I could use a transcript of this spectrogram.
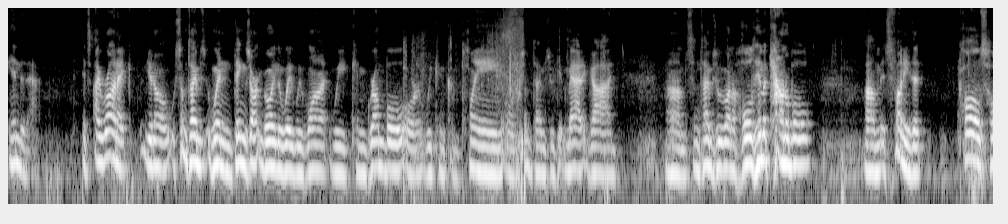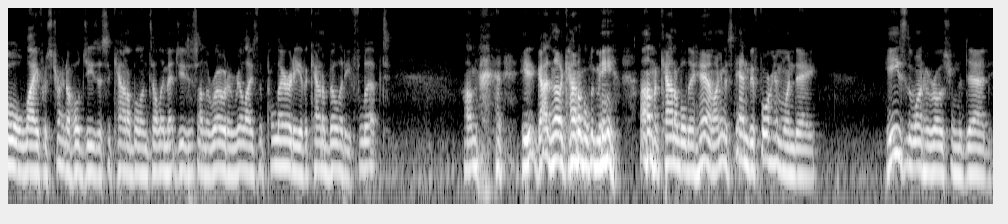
into that. It's ironic, you know, sometimes when things aren't going the way we want, we can grumble or we can complain or sometimes we get mad at God. Um, sometimes we want to hold him accountable. Um, it's funny that Paul's whole life was trying to hold Jesus accountable until he met Jesus on the road and realized the polarity of accountability flipped he, God's not accountable to me. I'm accountable to Him. I'm going to stand before Him one day. He's the one who rose from the dead.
